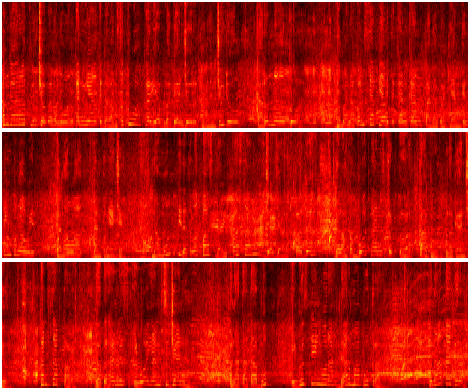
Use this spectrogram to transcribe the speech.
penggarap mencoba menuangkannya ke dalam sebuah karya Belaganjur dengan judul Taruna Goa, di mana konsep yang ditekankan pada bagian gending pengawit, pengawak, dan pengecek. Namun tidak terlepas dari pasang jajar pagah dalam pembuatan struktur tabung Belaganjur. Konseptor Dr. Handes Iwayan Sujana, penata tabuk I Gusti Ngurah Dharma Putra, penata gerak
